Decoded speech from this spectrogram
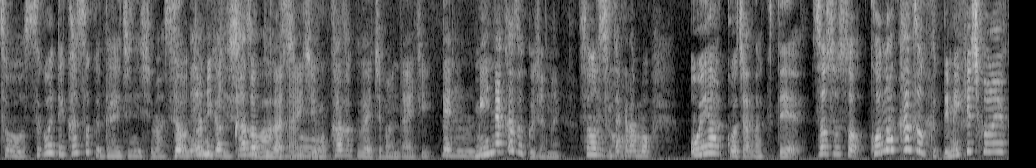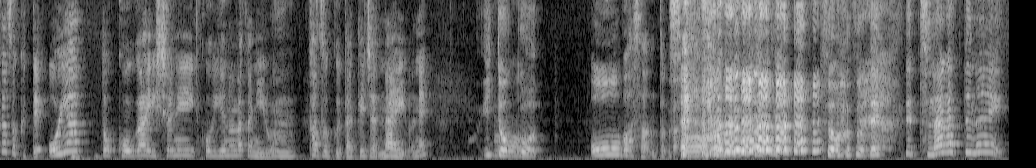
そうすごいで家族大事にしますよねそうとにかく家族が大事もう家族が一番大事。で、うん。みんな家族じゃない。そうなんですだからもう親子じゃなくて。そうそうそう。この家族ってメキシコの家族って親と子が一緒にこう家の中にいるうん。家族だけじゃないよね、いとこ。大おばさんとか。そう。そう。そう。ででつながってない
